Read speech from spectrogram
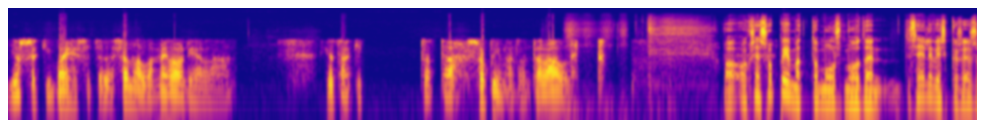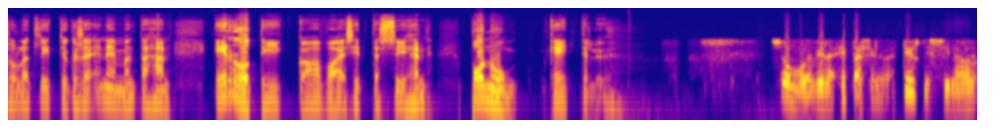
jossakin vaiheessa tällä samalla melodialla on jotakin tota, sopimatonta laulettu. Onko se sopimattomuus muuten, selvisikö se sulle, että liittyykö se enemmän tähän erotiikkaan vai sitten siihen ponun keittelyyn? Se on mulle vielä epäselvää. Tietysti siinä on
